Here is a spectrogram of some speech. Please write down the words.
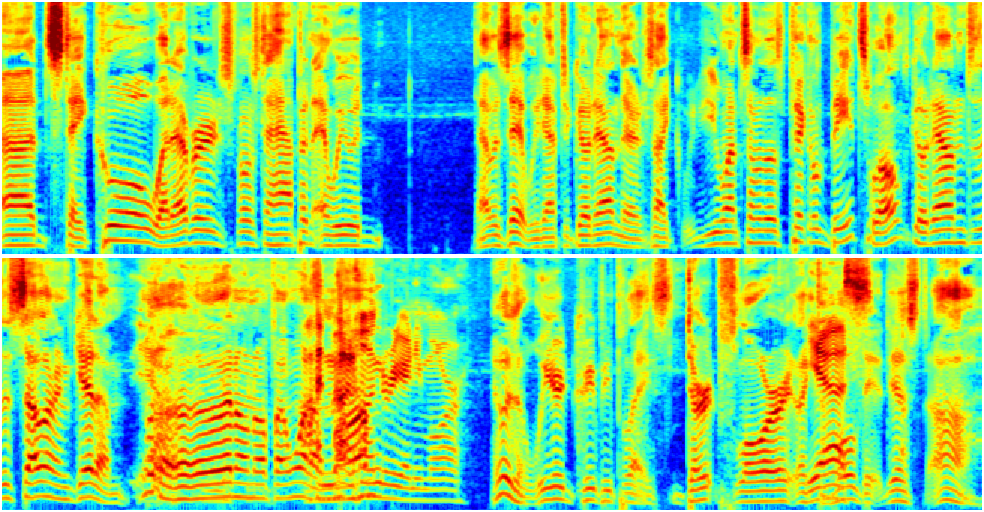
Uh, stay cool, whatever's supposed to happen, and we would. That was it. We'd have to go down there. It's like, you want some of those pickled beets? Well, go down to the cellar and get them. I don't know if I want them. I'm not Mom. hungry anymore. It was a weird, creepy place. Dirt floor, like Yes. the whole, just oh,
